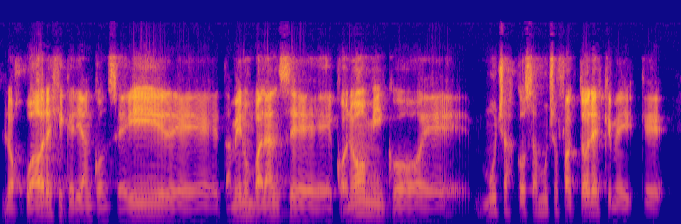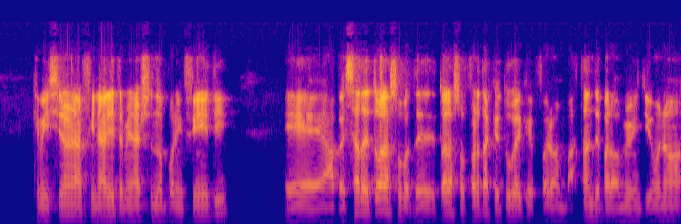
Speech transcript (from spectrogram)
los jugadores que querían conseguir, eh, también un balance económico, muchas cosas, muchos factores que me, que, me, hicieron al final y terminar yendo por Infinity. a pesar de todas, las, de todas las ofertas que tuve, que fueron bastante para 2021,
